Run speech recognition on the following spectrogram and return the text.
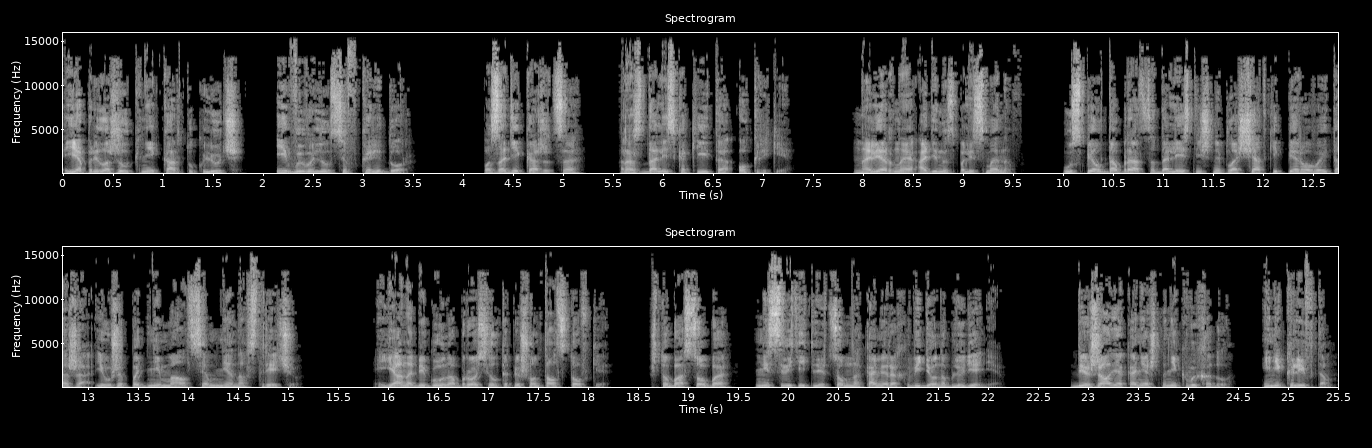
я приложил к ней карту-ключ и вывалился в коридор. Позади, кажется, раздались какие-то окрики. Наверное, один из полисменов успел добраться до лестничной площадки первого этажа и уже поднимался мне навстречу. Я на бегу набросил капюшон толстовки, чтобы особо не светить лицом на камерах видеонаблюдения. Бежал я, конечно, не к выходу и не к лифтам,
